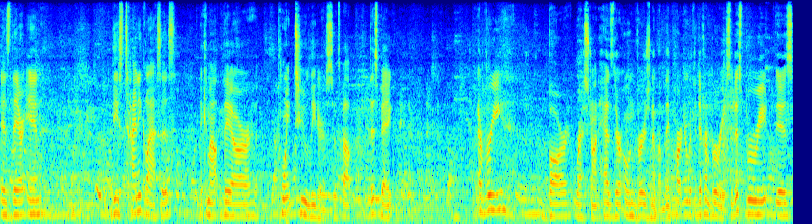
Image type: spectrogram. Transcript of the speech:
is they're in these tiny glasses. They come out. They are 0.2 liters, so it's about this big. Every bar restaurant has their own version of them. They partner with a different brewery. So this brewery is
